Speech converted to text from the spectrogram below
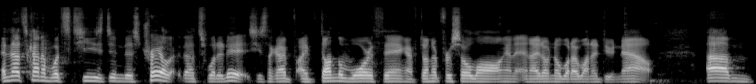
and that's kind of what's teased in this trailer. That's what it is. He's like, I've I've done the war thing, I've done it for so long, and, and I don't know what I want to do now. Um,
